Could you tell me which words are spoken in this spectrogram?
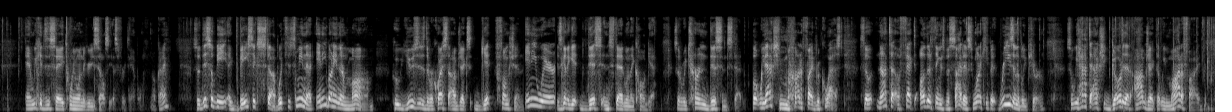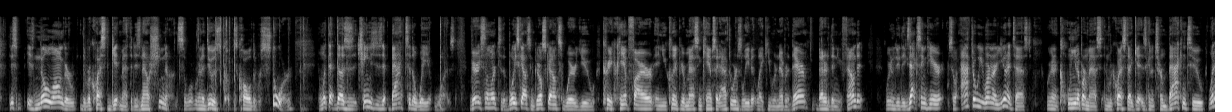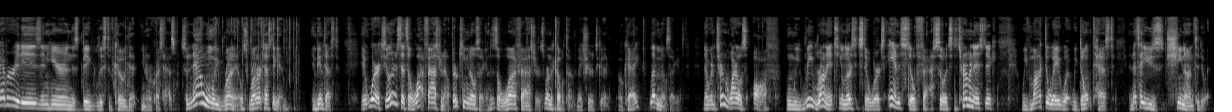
And we could just say 21 degrees Celsius, for example, okay? So this will be a basic stub, which just means that anybody and their mom who uses the request object's get function anywhere is going to get this instead when they call get. So it'll return this instead. But we've actually modified request. So not to affect other things beside us, we want to keep it reasonably pure. So we have to actually go to that object that we modified. This is no longer the request get method, is now Shinon. So what we're going to do is call the restore. And what that does is it changes it back to the way it was. Very similar to the Boy Scouts and Girl Scouts where you create a campfire and you clean up your mess and campsite afterwards, leave it like you were never there, better than you found it. We're going to do the exact same here. So after we run our unit test, we're going to clean up our mess and request.get is going to turn back into whatever it is in here in this big list of code that you know request has. So now when we run it, let's run our test again, npm test. It works. You'll notice it's a lot faster now, 13 milliseconds. It's a lot faster. Let's run it a couple times, make sure it's good. Okay, 11 milliseconds. Now we're going to turn wireless off. When we rerun it, you'll notice it still works and it's still fast. So it's deterministic. We've mocked away what we don't test, and that's how you use Sinon to do it.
